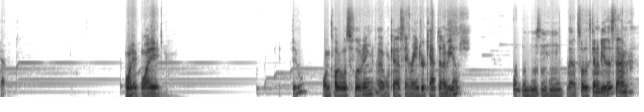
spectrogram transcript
Yeah. White, white. Two. One colorless floating. I will cast a Ranger Captain of Eos. Mm-hmm. That's what it's going to be this time.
